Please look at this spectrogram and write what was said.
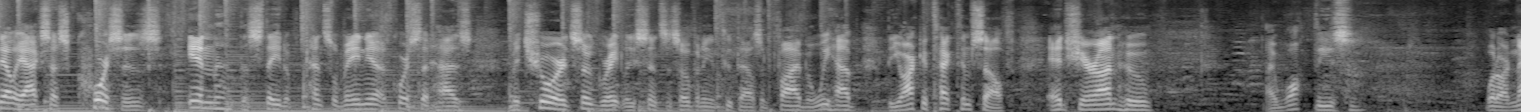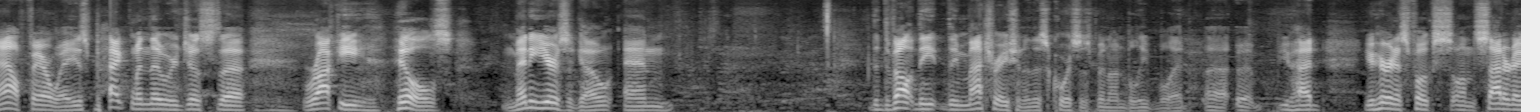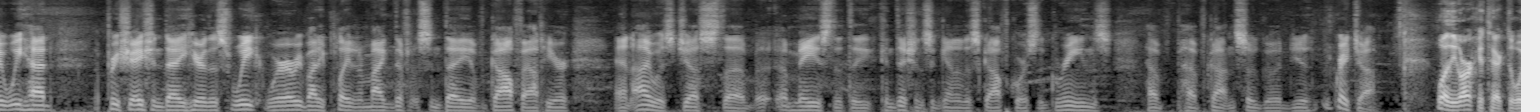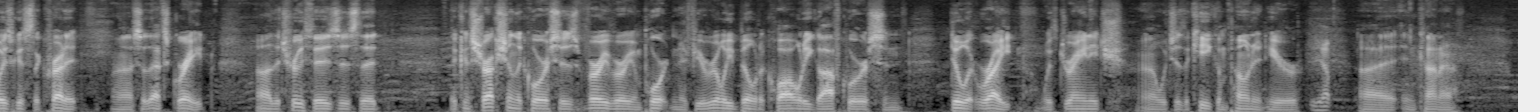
daily access courses in the state of Pennsylvania, a course that has matured so greatly since its opening in 2005. And we have the architect himself, Ed Shearon, who I walked these, what are now fairways, back when they were just uh, rocky hills many years ago. And the develop the, the maturation of this course has been unbelievable, Ed. Uh, uh, you had, you're hearing us, folks, on Saturday, we had Appreciation Day here this week, where everybody played a magnificent day of golf out here, and I was just uh, amazed at the conditions again of this golf course. The greens have have gotten so good. You, great job. Well, the architect always gets the credit, uh, so that's great. Uh, the truth is, is that the construction of the course is very, very important. If you really build a quality golf course and do it right with drainage, uh, which is the key component here, yep. Uh, in kind of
